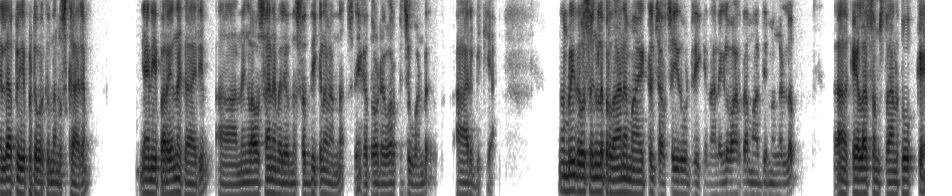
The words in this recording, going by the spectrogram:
എല്ലാ പ്രിയപ്പെട്ടവർക്കും നമസ്കാരം. ഞാൻ ഈ പറയുന്ന കാര്യം നിങ്ങൾ അവസാനം വരെ ഒന്ന് ശ്രദ്ധിക്കണമെന്ന് സ്നേഹത്തോടെ ഓർപ്പിച്ചുകൊണ്ട് ആരംഭിക്കുക നമ്മൾ ഈ ദിവസങ്ങളിൽ പ്രധാനമായിട്ടും ചർച്ച ചെയ്തുകൊണ്ടിരിക്കുന്ന അല്ലെങ്കിൽ വാർത്താ മാധ്യമങ്ങളിലും കേരള സംസ്ഥാനത്തും ഒക്കെ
